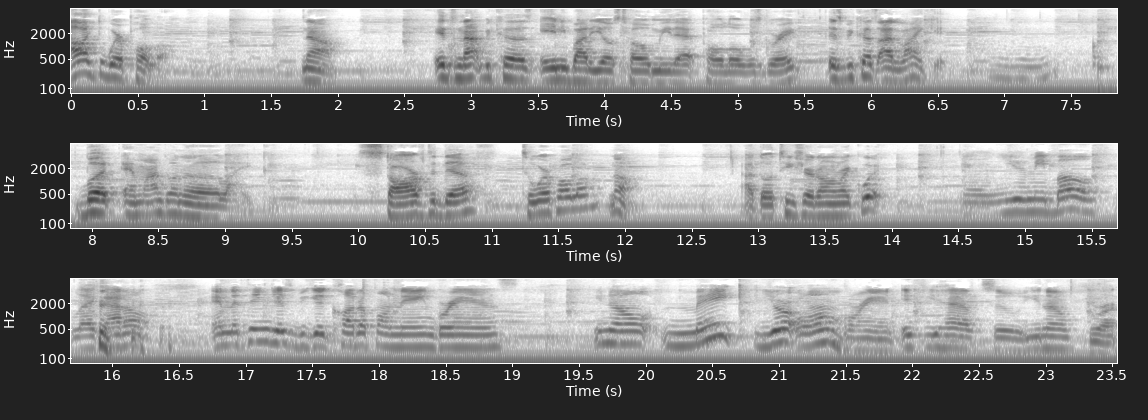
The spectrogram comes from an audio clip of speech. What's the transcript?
I like to wear polo. Now, it's not because anybody else told me that polo was great. It's because I like it. But am I gonna like starve to death to wear polo? No. I throw a t-shirt on right quick. And you and me both. Like I don't. and the thing is, we get caught up on name brands. You know, make your own brand if you have to. You know. Right.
